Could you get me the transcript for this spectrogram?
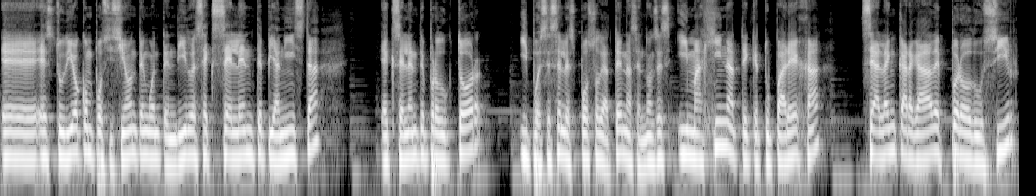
Eh, estudió composición, tengo entendido, es excelente pianista, excelente productor y pues es el esposo de Atenas. Entonces, imagínate que tu pareja sea la encargada de producir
